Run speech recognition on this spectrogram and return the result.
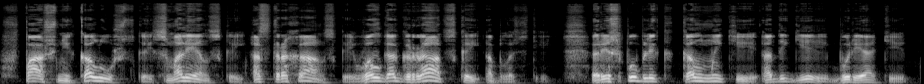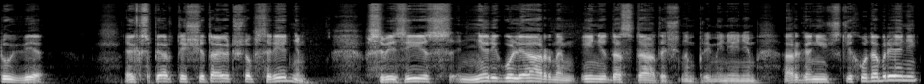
в пашне Калужской, Смоленской, Астраханской, Волгоградской областей, республик Калмыкии, Адыгеи, Бурятии, Туве. Эксперты считают, что в среднем – в связи с нерегулярным и недостаточным применением органических удобрений,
